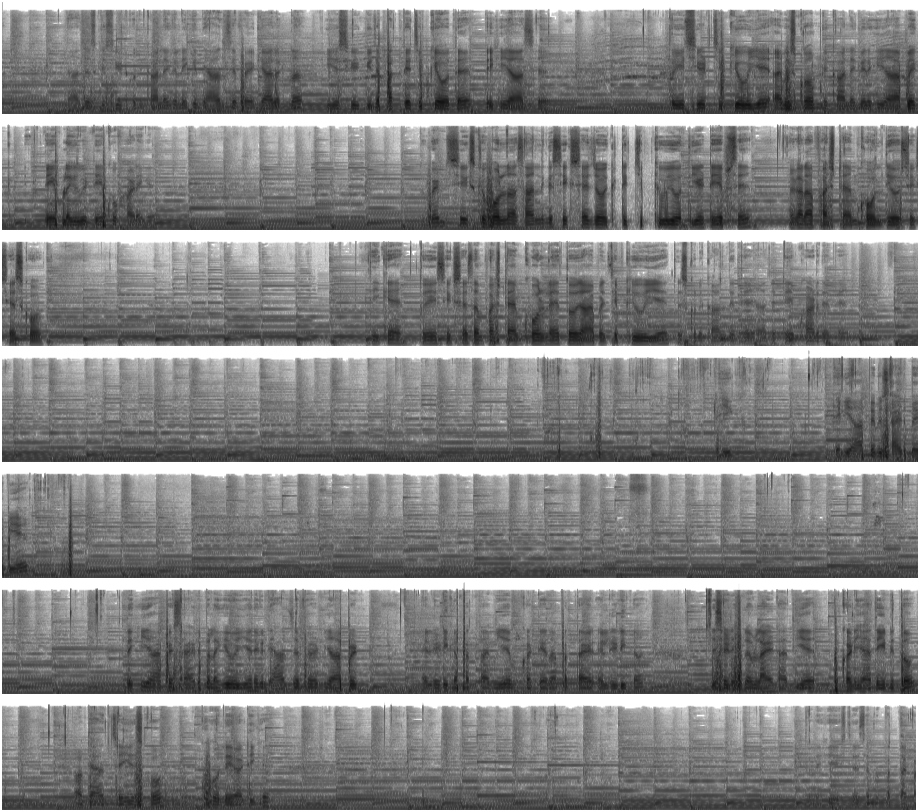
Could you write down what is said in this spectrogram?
यहाँ से इसकी सीट को निकालेंगे, लेकिन ध्यान से फिर याद रखना कि ये सीट के जो पत्ते चिपके होते हैं, देखिए यहाँ से। तो ये सीट चिपकी हुई है, अब इसको हम निकालेंगे। देखिए यहाँ पे टेप लगी हुई, टेप को खाड़ेंगे तो फ्रेंड सिक्स को खोलना आसान, लेकिन सिक्स है जो चिपकी हुई होती है टेप से, अगर आप फ़र्स्ट टाइम खोलते हो सिक्स को। ठीक है तो ये सिक्स हम फ़र्स्ट टाइम खोल रहे हैं तो यहाँ पे चिपकी हुई है तो इसको निकाल देते हैं, यहाँ से टेप काट देते हैं। देखिए यहाँ पे भी साइड में भी है। देखिए, यहाँ पे साइड में लगी हुई है, लेकिन ध्यान से फ्रेंड, यहाँ पे एलईडी का पत्ता भी है कटे ना पत्ता है एलईडी का। जैसे डिस्प्ले में लाइट आती है तो कड़ी आती नहीं तो आप ध्यान से ही इसको खोलेगा, ठीक है?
